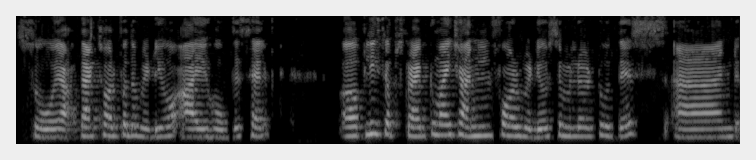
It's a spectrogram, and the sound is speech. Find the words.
so yeah that's all for the video. I hope this helped uh, please subscribe to my channel for videos similar to this and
